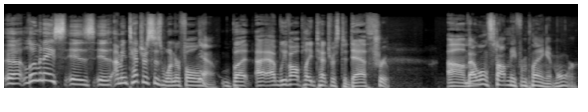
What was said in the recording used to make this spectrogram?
uh, Lumines is is I mean Tetris is wonderful. Yeah. But I, we've all played Tetris to death. True. Um, That won't stop me from playing it more.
